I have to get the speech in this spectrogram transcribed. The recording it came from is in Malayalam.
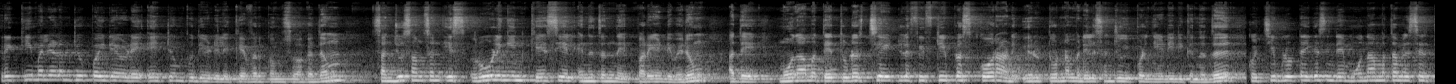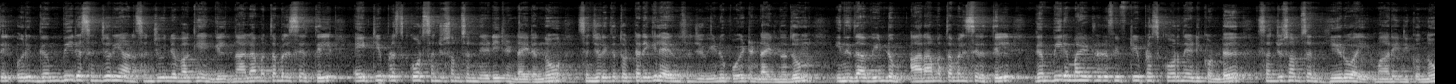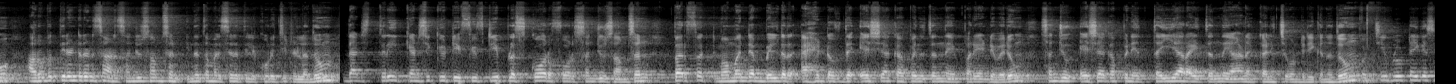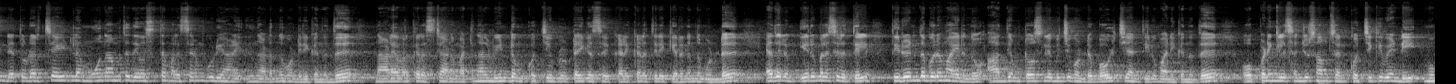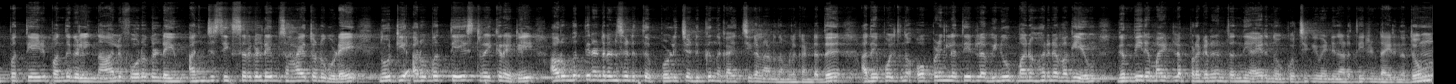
ക്രിക്കി മലയാളം ടു പോയിന്റയുടെ ഏറ്റവും പുതിയ ഇടയിലേക്ക് എവർക്കും സ്വാഗതം. Sanju Samson is ruling in K C L എന്ന് തന്നെ പറയേണ്ടി വരും. അതെ മൂന്നാമത്തെ തുടർച്ചയായിട്ടുള്ള ഫിഫ്റ്റി പ്ലസ് സ്കോറാണ് ഈ ഒരു ടൂർണമെന്റിൽ സഞ്ജു ഇപ്പോൾ നേടിയിരിക്കുന്നത്. കൊച്ചി ബ്ലൂ ടൈഗേഴ്സിന്റെ മൂന്നാമത്തെ മത്സരത്തിൽ ഒരു ഗംഭീര സെഞ്ചുറിയാണ് സഞ്ജുവിന്റെ വകയെങ്കിൽ നാലാമത്തെ മത്സരത്തിൽ eighty plus score Sanju Samson നേടിയിട്ടുണ്ടായിരുന്നു. സെഞ്ചുറിക്ക് തൊട്ടരികിലായിരുന്നു സഞ്ജു വീണു പോയിട്ടുണ്ടായിരുന്നതും. ഇന്നിതാ വീണ്ടും ആറാമത്തെ മത്സരത്തിൽ ഗംഭീരമായിട്ടുള്ള ഒരു ഫിഫ്റ്റി പ്ലസ് സ്കോർ നേടിക്കൊണ്ട് സഞ്ജു സാംസൺ ഹീറോ ആയി മാറിയിരിക്കുന്നു. അറുപത്തിരണ്ട് റൺസാണ് സഞ്ജു സാംസൺ ഇന്നത്തെ മത്സരത്തിൽ കുറിച്ചിട്ടുള്ളതും. That's three consecutive fifty plus score for Sanju Samson. Perfect momentum builder ahead of the Asia Cup എന്ന് തന്നെ പറയേണ്ടി വരും. സഞ്ജു ഏഷ്യ കപ്പിന് തയ്യാറായി തന്നെയാണ് കളിച്ചുകൊണ്ടിരിക്കുന്നതും. കൊച്ചി ബ്ലൂ ടൈഗേഴ്സിന്റെ തുടർച്ചയായിട്ടുള്ള മൂന്നാമത്തെ ദിവസത്തെ മത്സരം കൂടിയാണ് ഇത് നടന്നുകൊണ്ടിരിക്കുന്നത്. നാളെ അവർക്ക് റെസ്റ്റാണ് മറ്റന്നാൾ വീണ്ടും കൊച്ചി ബ്ലൂ ടൈഗേഴ്സ് കളിക്കളത്തിലേക്ക് ഇറങ്ങുന്നുമുണ്ട്. ഏതായാലും ഈ ഒരു മത്സരത്തിൽ തിരുവനന്തപുരമായിരുന്നു ആദ്യം ടോസ് ലഭിച്ചുകൊണ്ട് ബൗൾ ചെയ്യാൻ തീരുമാനിക്കുന്നത്. ഓപ്പണിംഗിൽ സഞ്ജു സാംസൺ കൊച്ചിക്ക് വേണ്ടി മുപ്പത്തിയേഴ് പന്തുകളിൽ നാല് ഫോറുകളുടെയും അഞ്ച് സിക്സറുകളുടെയും സഹായത്തോടുകൂടെ നൂറ്റി അറുപത്തിയേഴ് സ്ട്രൈക്ക് റേറ്റിൽ അറുപത്തിരണ്ട് റൺസ് എടുത്ത് പൊളിച്ചെടുക്കുന്ന കാഴ്ചകളാണ് നമ്മൾ കണ്ടത്. അതേപോലെ തന്നെ ഓപ്പണിംഗിൽ എത്തിയിട്ടുള്ള വിനൂപ് മനോഹരന്റെ വകയും ഗംഭീരമായിട്ടുള്ള പ്രകടനം തന്നെയായിരുന്നു കൊച്ചിക്ക് വേണ്ടി നടത്തിയിട്ടുണ്ടായിരുന്നതും.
